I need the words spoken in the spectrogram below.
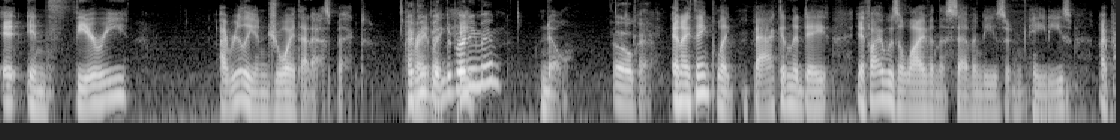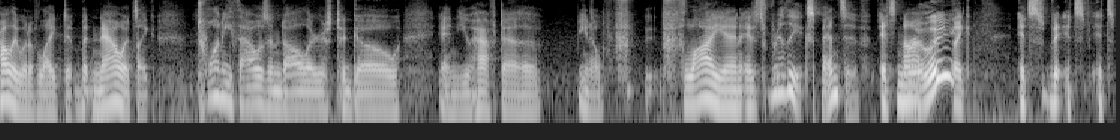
it in theory i really enjoy that aspect Have you been Like, to Burning hey- Man? no Oh, okay. and i think like back in the day if i was alive in the 70s and 80s i probably would have liked it. But now it's like $20000 to go and you have to you know f- fly in it's really expensive. It's not Really? like it's it's it's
